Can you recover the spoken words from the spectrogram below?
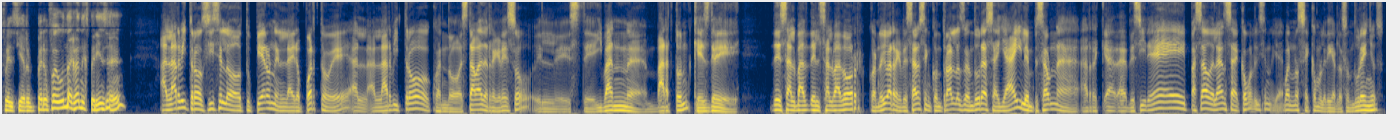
fue el cierre. Pero fue una gran experiencia, ¿eh? Al árbitro sí se lo tupieron en el aeropuerto, ¿eh? Al, al árbitro cuando estaba de regreso, el este, Iván eh, Barton, que es de, de Salva- del Salvador, cuando iba a regresar se encontró a los de Honduras allá y le empezaron a, decir, ¡Ey, pasado de lanza! ¿Cómo le dicen? Bueno, no sé cómo le digan los hondureños.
